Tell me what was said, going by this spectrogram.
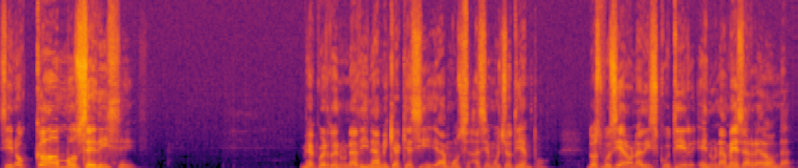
sino cómo se dice. Me acuerdo en una dinámica que hacíamos hace mucho tiempo nos pusieron a discutir en una mesa redonda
